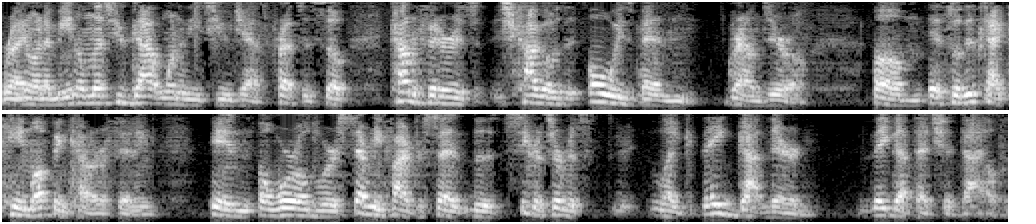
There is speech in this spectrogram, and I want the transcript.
Right. You know what I mean? Unless you got one of these huge ass presses. So counterfeiters, Chicago's always been ground zero. Um, and so this guy came up in counterfeiting in a world where 75% the Secret Service like they got their they got that shit dialed.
